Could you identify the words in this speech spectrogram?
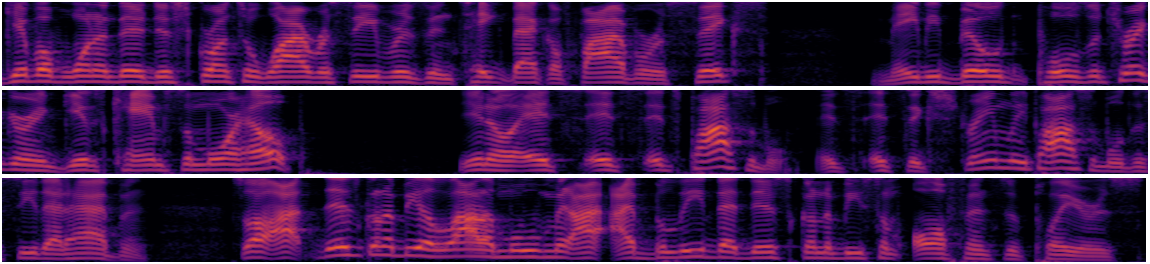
give up one of their disgruntled wide receivers and take back a five or a six, maybe Bill pulls the trigger and gives Cam some more help. You know, it's it's it's possible. It's it's extremely possible to see that happen. So I, there's going to be a lot of movement. I, I believe that there's going to be some offensive players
